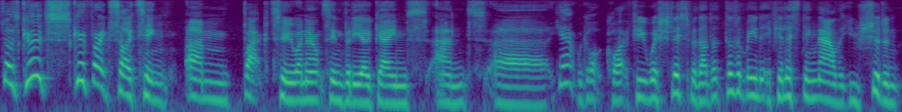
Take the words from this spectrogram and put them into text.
So it's good, It's good, very exciting. Um, back to announcing video games, and uh, yeah, we got quite a few wish lists. But that doesn't mean that if you're listening now that you shouldn't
